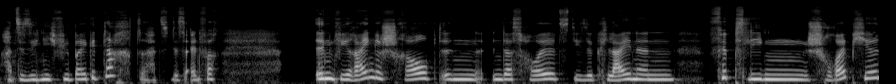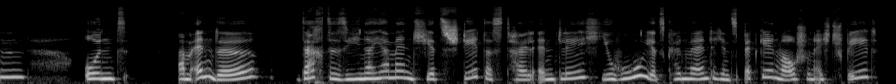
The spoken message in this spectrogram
hat sie sich nicht viel bei gedacht. Da hat sie das einfach irgendwie reingeschraubt in, in das Holz, diese kleinen, fipsligen Schräubchen. Und am Ende dachte sie, naja Mensch, jetzt steht das Teil endlich, juhu, jetzt können wir endlich ins Bett gehen, war auch schon echt spät.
